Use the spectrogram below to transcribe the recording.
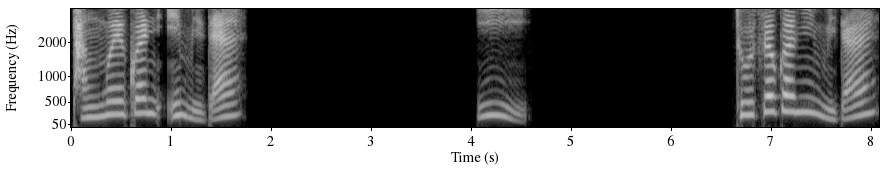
박물관입니다. 2. 도서관입니다.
